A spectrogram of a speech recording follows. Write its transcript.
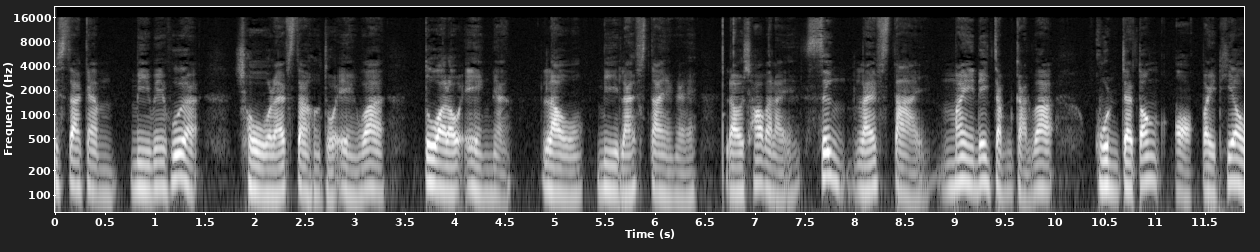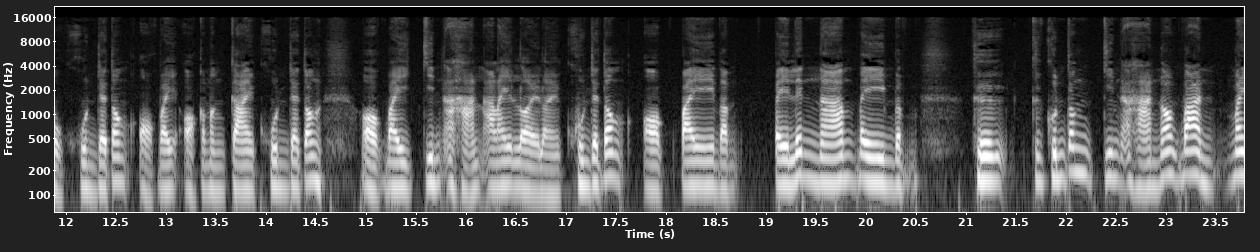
Instagram มีไว้เพื่อโชว์ไลฟ์สไตล์ของตัวเองว่าตัวเราเองเนี่ย เรามีไลฟ์สไตล์ยังไง เราชอบอะไร ซึ่งไลฟ์สไตล์ไม่ได้จำกัดว่า คุณจะต้องออกไปเที่ยว คุณจะต้องออกไปออกกำลังกาย คุณจะต้องออกไปกินอาหารอะไรลอยๆ คุณจะต้องออกไปแบบไปเล่นน้ำไปแบบคือ คือคุณต้องกินอาหารนอกบ้านไม่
